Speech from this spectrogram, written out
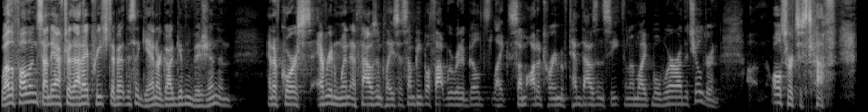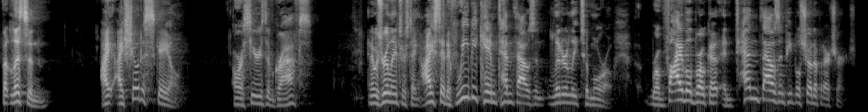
Well, the following Sunday after that, I preached about this again, our God given vision. And, And of course, everyone went a thousand places. Some people thought we were going to build like some auditorium of 10,000 seats. And I'm like, well, where are the children? Uh, all sorts of stuff. But listen, I, I showed a scale or a series of graphs, and it was really interesting. I said, if we became 10,000 literally tomorrow, revival broke out and 10,000 people showed up at our church.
